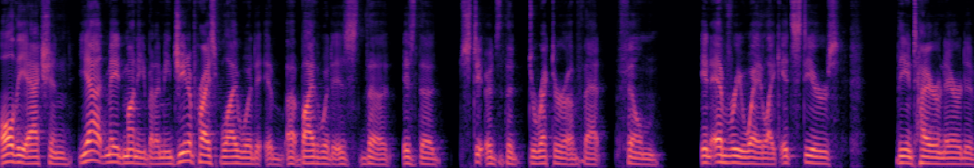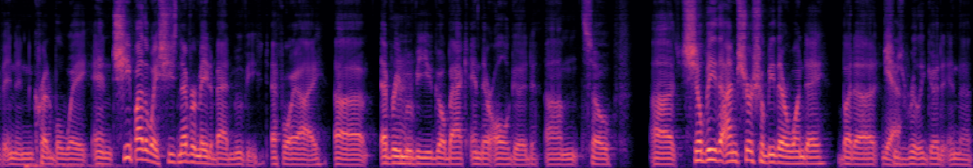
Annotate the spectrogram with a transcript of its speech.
all the action. Yeah, it made money, but I mean, Gina Prince Blywood, uh, Bythewood is the is the is the director of that film in every way. Like it steers the entire narrative in an incredible way. And she, by the way, she's never made a bad movie. FYI, uh, every Mm. movie you go back and they're all good. Um, so uh, she'll be. The, I'm sure she'll be there one day. But uh, Yeah. she was really good in that.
